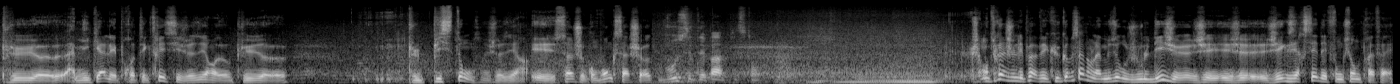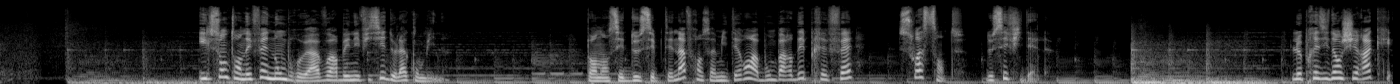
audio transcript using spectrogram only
plus euh, amicales et protectrices, si je veux dire, euh, plus, euh, plus piston, je veux dire. Et ça, je comprends que ça choque. Vous, c'était pas un piston. En tout cas, je ne l'ai pas vécu comme ça, dans la mesure où je vous le dis, j'ai exercé des fonctions de préfet. Ils sont en effet nombreux à avoir bénéficié de la combine. Pendant ces deux septennats, François Mitterrand a bombardé préfet 60 de ses fidèles. Le président Chirac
